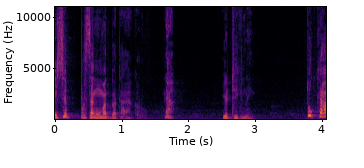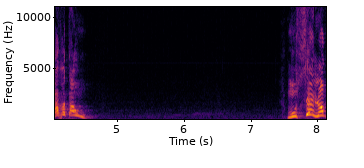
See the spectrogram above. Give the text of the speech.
ऐसे प्रसंग मत बताया करो। ना, ये ठीक नहीं। तो क्या बताऊँ? मुझसे लोग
